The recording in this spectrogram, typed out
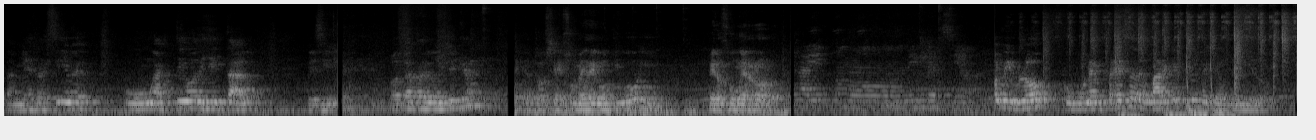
También recibe un activo digital. Otra preguntita. Entonces eso me demotivó, y, pero fue un error. Ahí como una inversión. Mi blog como una empresa de marketing de contenido.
